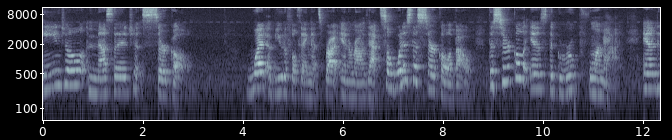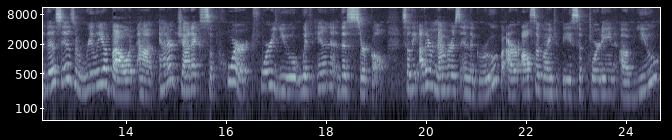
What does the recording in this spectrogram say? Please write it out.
Angel Message Circle. What a beautiful thing that's brought in around that. So what is the circle about? The circle is the group format. And this is really about uh, energetic support for you within this circle. So the other members in the group are also going to be supporting of you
